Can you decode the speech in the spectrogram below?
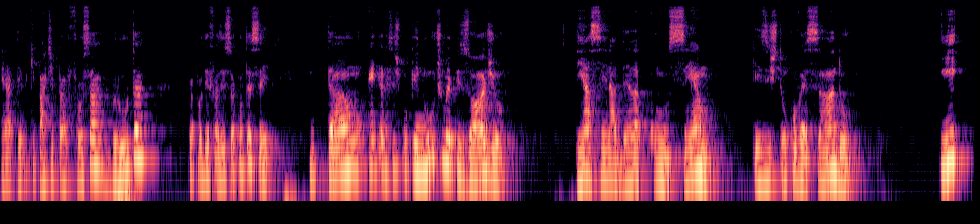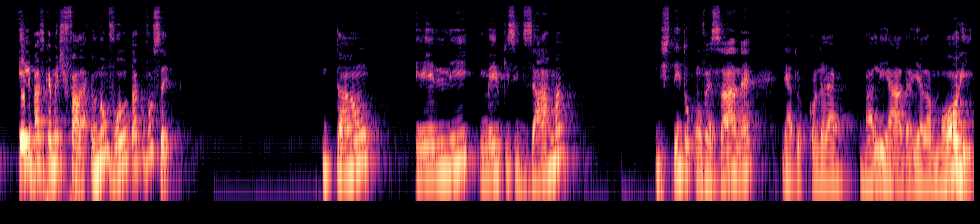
Ela teve que partir para força bruta para poder fazer isso acontecer. Então, é interessante porque no último episódio tem a cena dela com o Sam, que eles estão conversando, e ele basicamente fala: Eu não vou lutar com você. Então, ele meio que se desarma, eles tentam conversar, né? Quando ela é baleada e ela morre,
